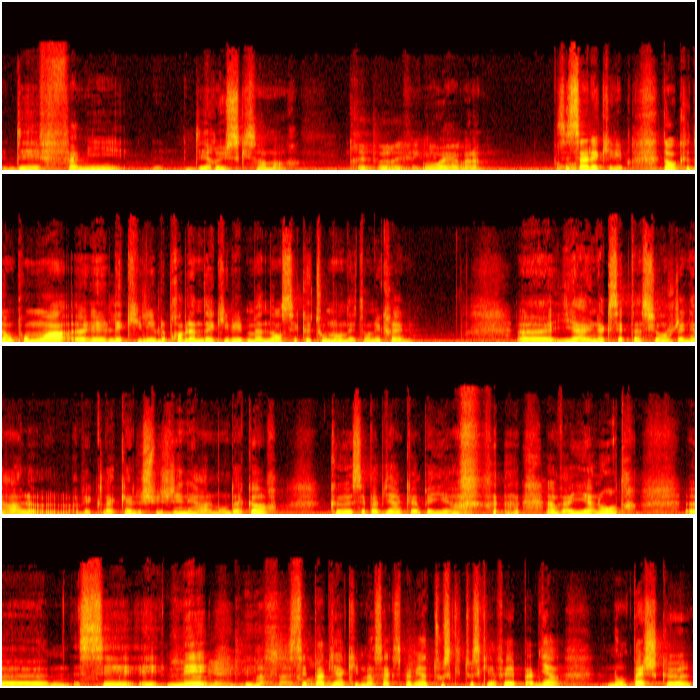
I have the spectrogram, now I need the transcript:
des familles des Russes qui sont morts? Très peu, effectivement. Ouais, voilà. C'est ça l'équilibre. Donc, donc, pour moi, euh, l'équilibre, le problème d'équilibre maintenant, c'est que tout le monde est en Ukraine. Euh, il y a une acceptation générale euh, avec laquelle je suis généralement d'accord que c'est pas bien qu'un pays envahisse un autre. c'est mais c'est pas bien qu'il massacre, c'est pas bien tout ce qui tout ce qu'il a fait, est pas bien. N'empêche que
